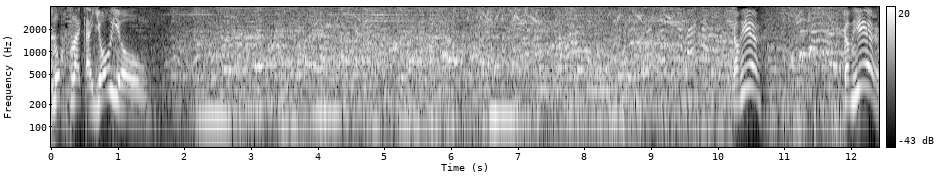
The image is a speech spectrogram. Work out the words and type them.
Looks like a yo-yo. Come here!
